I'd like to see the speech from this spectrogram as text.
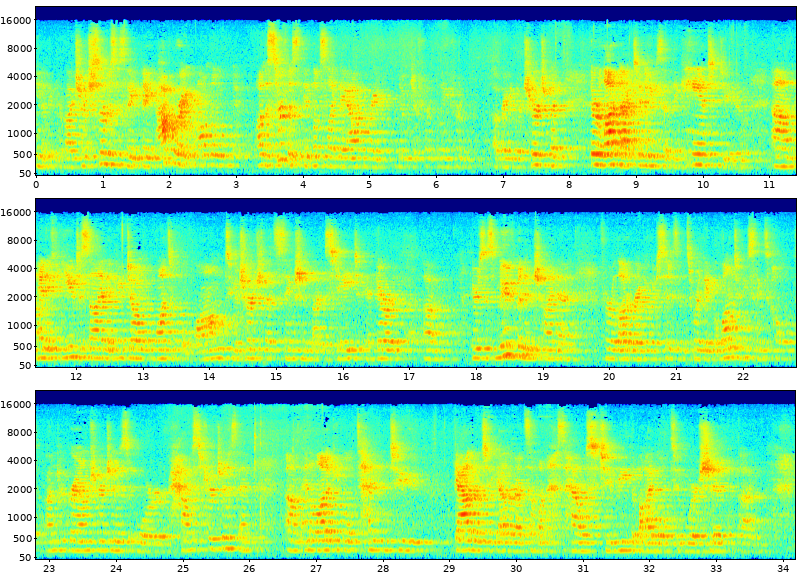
you know, they provide church services. They, they operate, although on the surface it looks like they operate no differently from regular church, but there are a lot of activities that they can't do. Um, and if you decide that you don't want to belong to a church that's sanctioned by the state, and there are, um, there's this movement in China for a lot of regular citizens where they belong to these things called underground churches or house churches, and, um, and a lot of people tend to gather together at someone's house to read the Bible, to worship, um,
